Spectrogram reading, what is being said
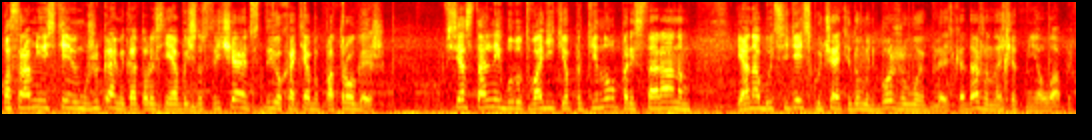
по сравнению с теми мужиками, которые с ней обычно встречаются, ты ее хотя бы потрогаешь. Все остальные будут водить ее по кино, по ресторанам, и она будет сидеть, скучать и думать, боже мой, блядь, когда же он начнет меня лапать?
